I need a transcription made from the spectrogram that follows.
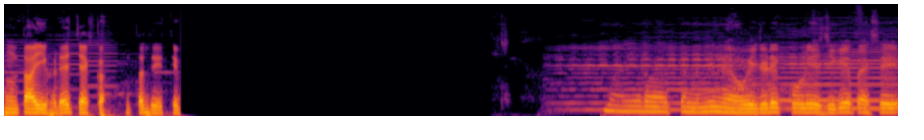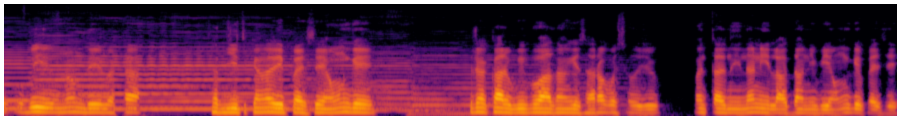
ਹੁਣ ਤਾਂ ਆਈ ਖੜੇ ਚੈੱਕ ਤਾਂ ਦੇਤੇ। ਮੈਂ ਯਾਰ ਤਿੰਨ ਮਹੀਨੇ ਹੋ ਗਏ ਜਿਹੜੇ ਕੋਲੇ ਸੀਗੇ ਪੈਸੇ ਉਹ ਵੀ ਉਹਨਾਂ ਨੂੰ ਦੇ ਬੈਠਾ। ਸਰਜੀਤ ਕਹਿੰਦਾ ਇਹ ਪੈਸੇ ਆਉਣਗੇ। ਤੇਰਾ ਘਰ ਵੀ ਪਵਾ ਦਾਂਗੇ ਸਾਰਾ ਕੁਝ ਹੋ ਜੂ। ਮੈਨੂੰ ਤਾਂ ਨੀਂਦ ਨਹੀਂ ਲੱਗਦਾ ਨਹੀਂ ਵੀ ਆਉਣਗੇ ਪੈਸੇ।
